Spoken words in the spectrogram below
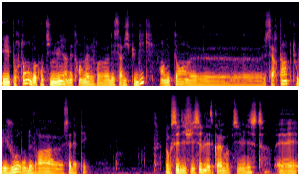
et pourtant on doit continuer à mettre en œuvre euh, des services publics en étant euh, certain que tous les jours on devra euh, s'adapter. Donc c'est difficile d'être quand même optimiste et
